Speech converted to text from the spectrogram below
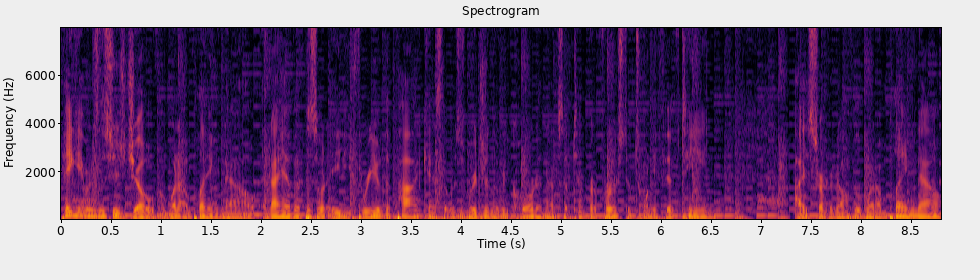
Hey gamers, this is Joe from What I'm Playing Now, and I have episode 83 of the podcast that was originally recorded on September 1st of 2015. I started off with What I'm Playing Now,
